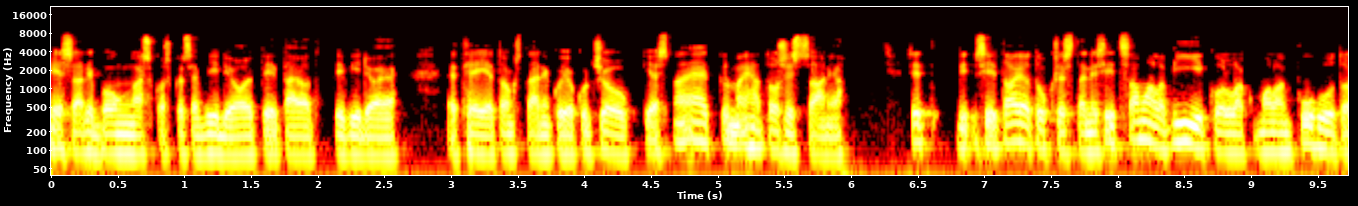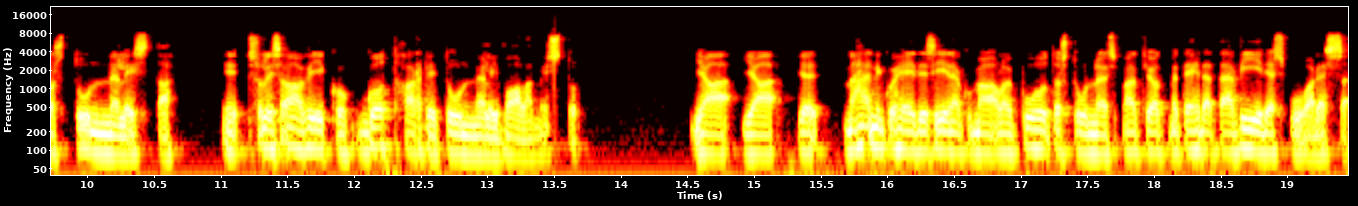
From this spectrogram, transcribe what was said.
Hesari bongas, koska se videoitiin tai otettiin videoja, että hei, että onko tämä niin kuin joku joke, ja sitten no kyllä mä ihan tosissaan, ja sitten siitä ajatuksesta, niin sitten samalla viikolla, kun mä aloin puhua tuosta tunnelista, niin se oli sama viikko, Gotthardin tunneli valmistui. Ja, ja, ja mähän niin kuin heitin siinä, kun mä aloin puhua tuosta tunnelista, mä että, että me tehdään tämä viides vuodessa.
